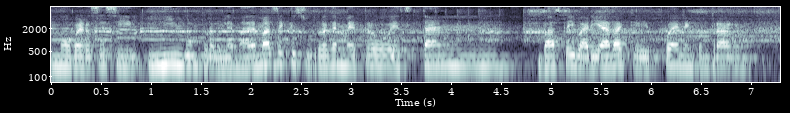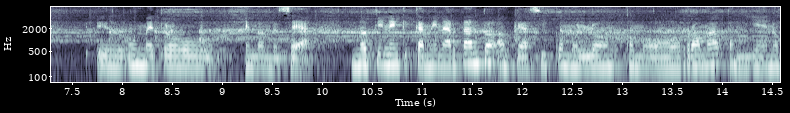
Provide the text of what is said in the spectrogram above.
moverse sin ningún problema. Además de que su red de metro es tan vasta y variada que pueden encontrar eh, un metro en donde sea. No tienen que caminar tanto, aunque así como, como Roma también o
